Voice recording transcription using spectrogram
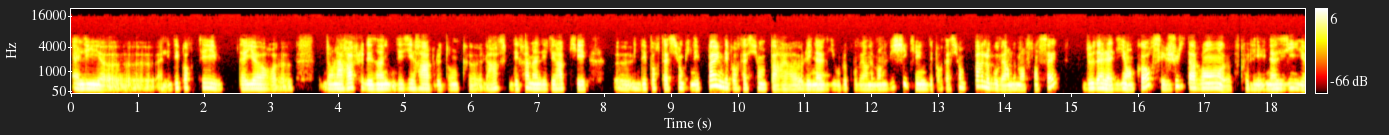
elle est, euh, elle est déportée d'ailleurs dans la rafle des indésirables, donc la rafle des femmes indésirables qui est une déportation qui n'est pas une déportation par euh, les nazis ou le gouvernement de Vichy, qui est une déportation par le gouvernement français. de Daladi encore. C'est juste avant que les nazis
